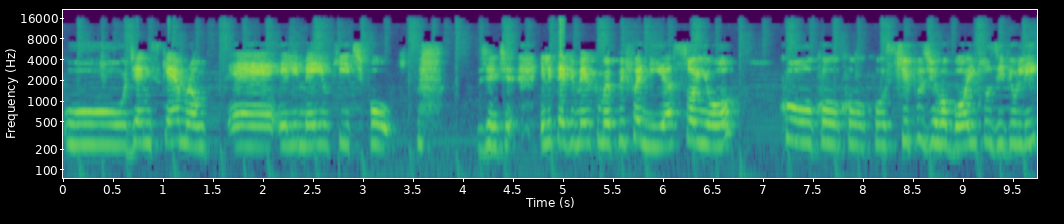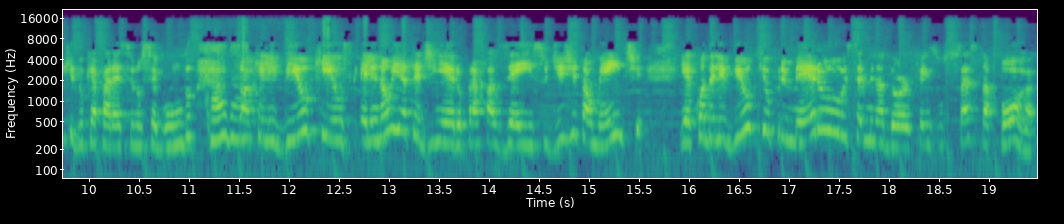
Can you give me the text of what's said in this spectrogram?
o James Cameron, é, ele meio que, tipo. gente, ele teve meio que uma epifania, sonhou com, com, com, com os tipos de robô, inclusive o líquido que aparece no segundo. Caraca. Só que ele viu que os- ele não ia ter dinheiro pra fazer isso digitalmente. E aí, quando ele viu que o primeiro Exterminador fez um sucesso da porra,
